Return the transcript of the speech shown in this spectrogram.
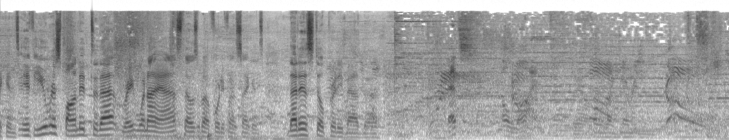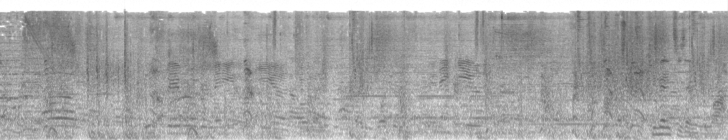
seconds. If you responded to that right when I asked, that was about 45 seconds. That is still pretty bad though. That's a lot. Yeah. For, like no reason. Two minutes is a lot.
